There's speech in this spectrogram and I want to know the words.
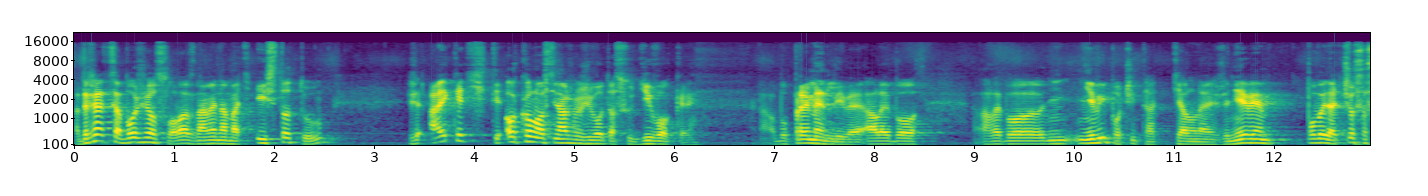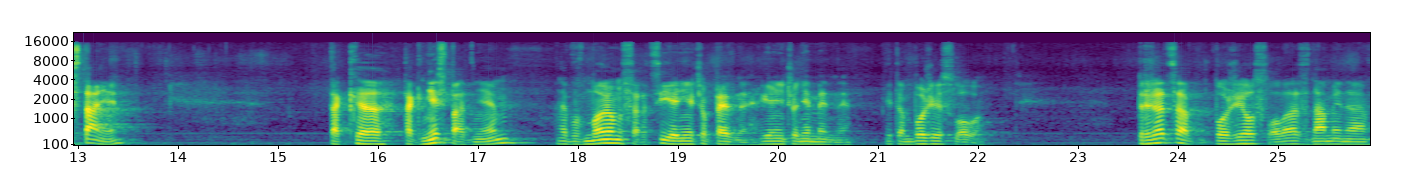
A držať sa Božieho slova znamená mať istotu, že aj keď tie okolnosti nášho života sú divoké, alebo premenlivé, alebo, alebo nevypočítateľné, že neviem povedať, čo sa stane, tak, eh, tak nespadnem, lebo v mojom srdci je niečo pevné, je niečo nemenné. Je tam Božie slovo. Držať sa Božieho slova znamená,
